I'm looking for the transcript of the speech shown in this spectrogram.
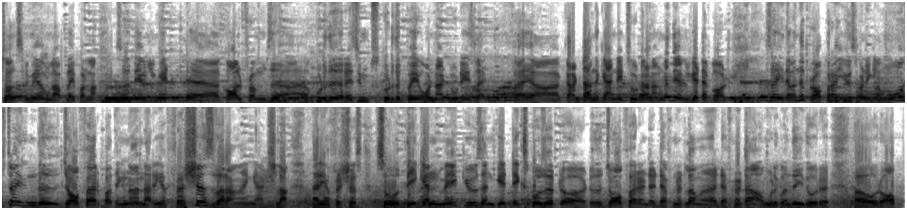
ஸ்டால்ஸ்லையுமே அவங்க அப்ளை பண்ணலாம். So they will get call from கொடுத்து ரெசியூம்ஸ் கொடுத்துட்டு போய் ஒன் ஆர் டூ டேஸில் கரெக்டாக அந்த கேண்டிடேட் சூட் ஆனாங்கன்னா they will get a call so இதை வந்து ப்ராப்பராக யூஸ் பண்ணிக்கலாம். மோஸ்ட்டாக இந்த ஜாப் ஃபேர் பார்த்தீங்கன்னா நிறைய ஃப்ரெஷர்ஸ் வராங்க இங்கே ஆக்சுவலாக நிறைய freshers so they can make use and get exposure to the job fair and டெஃபினெட்லாம் டெஃபினட்டாக அவங்களுக்கு வந்து இது ஒரு ஒரு ஆப்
